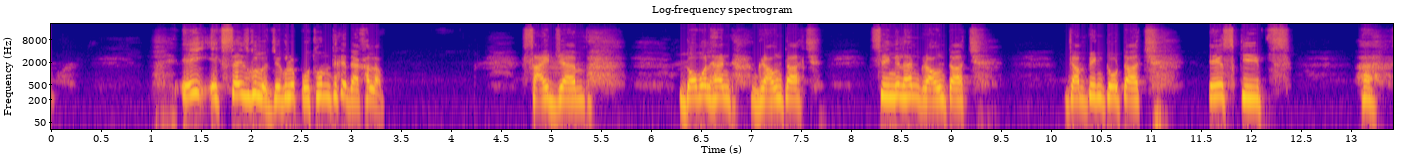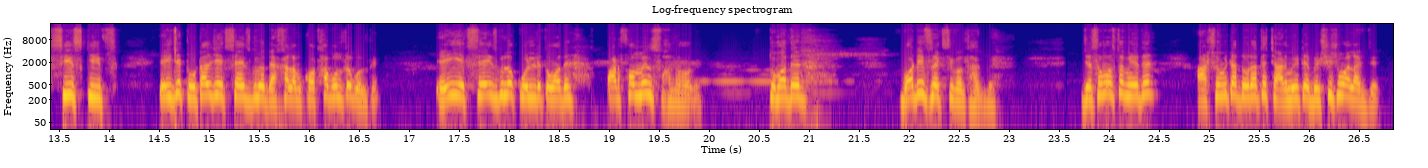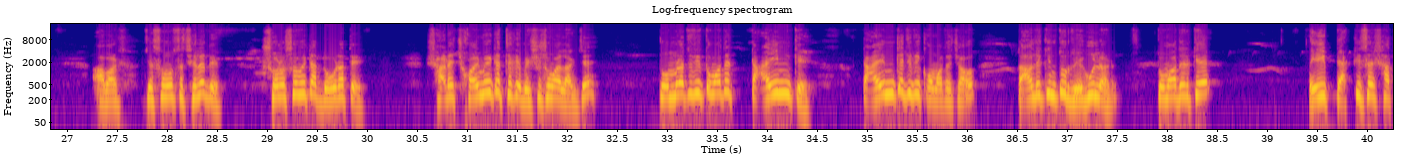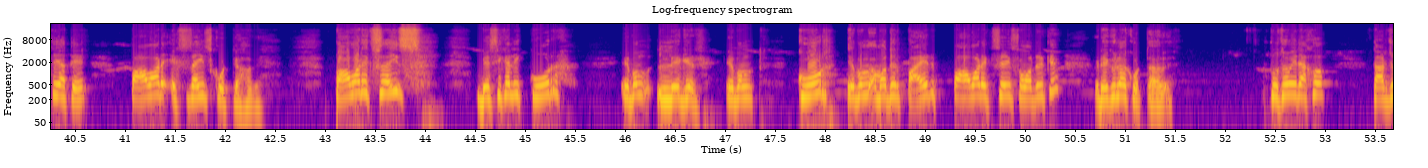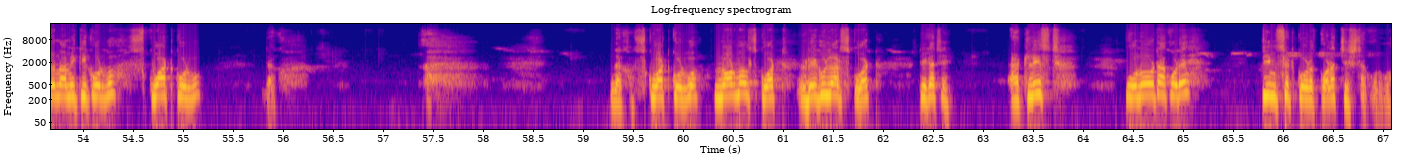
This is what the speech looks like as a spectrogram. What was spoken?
এই এক্সারসাইজগুলো যেগুলো প্রথম থেকে দেখালাম side jump double hand ground touch single hand ground touch jumping toe touch A skips হ্যাঁ সি স্কিপস এই যে টোটাল যে এক্সারসাইজগুলো দেখালাম কথা বলতে বলতে, এই এক্সারসাইজগুলো করলে তোমাদের পারফরমেন্স ভালো হবে। তোমাদের বডি ফ্লেক্সিবল থাকবে। যে সমস্ত মেয়েদের আটশো মিটার দৌড়াতে চার মিনিটের বেশি সময় লাগছে, আবার যে সমস্ত ছেলেদের ষোলোশো মিটার দৌড়াতে সাড়ে ছয় মিনিটের থেকে বেশি সময় লাগছে, তোমরা যদি তোমাদের টাইমকে টাইমকে যদি কমাতে চাও, তাহলে কিন্তু রেগুলার তোমাদেরকে এই প্র্যাকটিসের সাথে সাথে পাওয়ার এক্সারসাইজ করতে হবে। পাওয়ার এক্সারসাইজ বেসিক্যালি কোর এবং লেগের এবং কোর এবং আমাদের পায়ের পাওয়ার এক্সারসাইজ আমাদেরকে রেগুলার করতে হবে। প্রথমেই দেখো, তার জন্য আমি কি করব? স্কোয়াট করব। দেখো দেখো স্কোয়াট করব। নর্মাল স্কোয়াট রেগুলার স্কোয়াট ঠিক আছে? অ্যাটলিস্ট পনেরোটা করে তিন সেট করে করার চেষ্টা করব।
